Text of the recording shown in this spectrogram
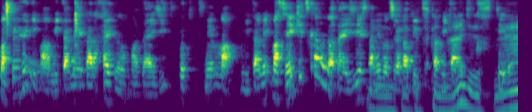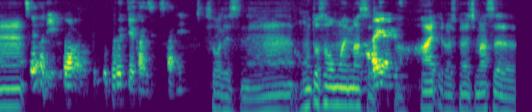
まあ、そういうふうに、まあ、見た目から入るのもまあ大事ってことですね。まあ、見た目、まあ、清潔感が大事ですかね、どちらかというと。見た目大事ですね。そういうのにオーラが出てくるっていう感じですかね。そうですね。本当そう思います。はいはいはい、よろしくお願いします。は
